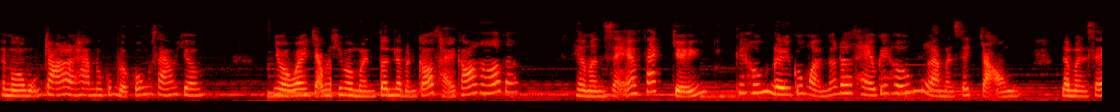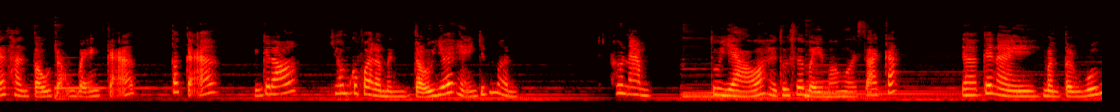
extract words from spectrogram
thì mọi người muốn cho nó là tham luôn cũng được cũng không sao hết trơn. Nhưng mà quan trọng là khi mà mình tin là mình có thể có hết á thì mình sẽ phát triển cái hướng đi của mình nó đó theo cái hướng là mình sẽ chọn là mình sẽ thành tựu trọn vẹn cả tất cả những cái đó. Chứ không có phải là mình tự giới hạn chính mình thứ năm tôi giàu á thì tôi sẽ bị mọi người xa cách. À, cái này mình từng vướng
